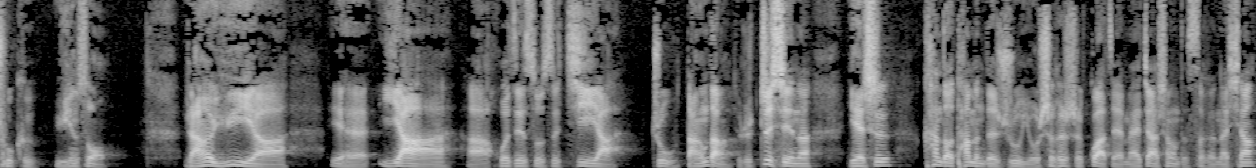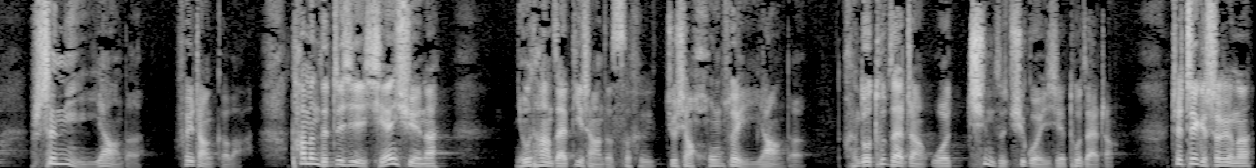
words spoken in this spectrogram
出口运送。然后鱼呀、也鸭啊，或者说是鸡呀、猪等等，就是这些呢，也是看到他们的肉，有时候是挂在卖架上的时候呢，像生命一样的，非常可怕。他们的这些鲜血呢，流淌在地上的时候，就像洪水一样的。很多屠宰场，我亲自去过一些屠宰场，在这个时候呢，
